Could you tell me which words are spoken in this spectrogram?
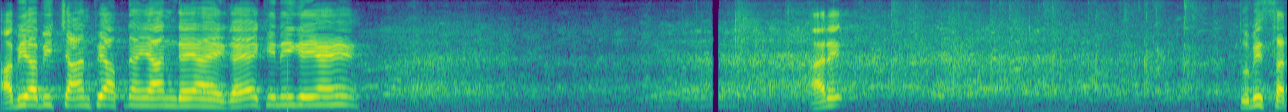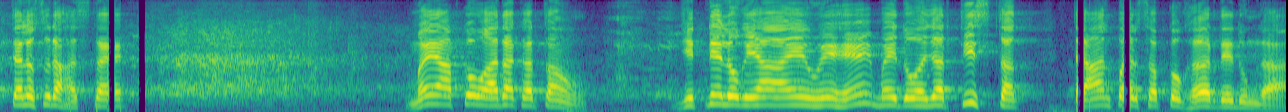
अभी अभी चांद पे अपना यान गया है. गया की नहीं गया है? अरे तुम्ही सत्याला सुद्धा हसताय. मैं आपको वादा करता हूँ, जितने लोग यहाँ आए हुए हैं, मैं 2030 तक चाँद पर सबको घर दे दूँगा।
